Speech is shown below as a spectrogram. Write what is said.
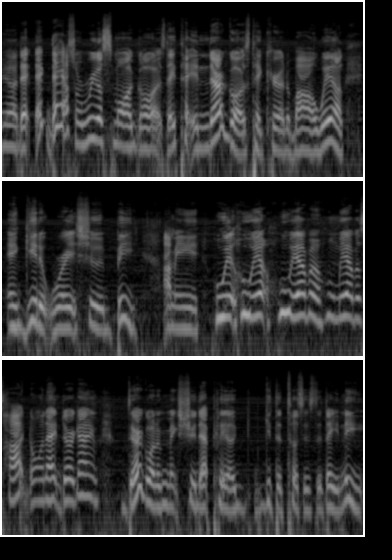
Yeah, they, they, they have some real smart guards. They take and their guards take care of the ball well and get it where it should be. I mean, who, whoever, whoever, whomever's hot during that their game, they're going to make sure that player get the touches that they need.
